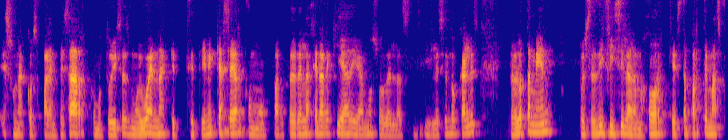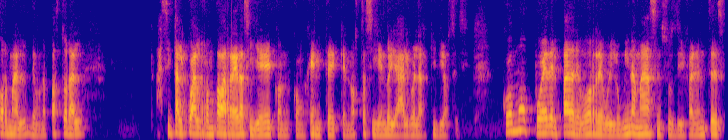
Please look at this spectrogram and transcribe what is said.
es una cosa, para empezar, como tú dices, muy buena, que se tiene que hacer como parte de la jerarquía, digamos, o de las iglesias locales, pero luego también, pues es difícil a lo mejor que esta parte más formal de una pastoral, así tal cual, rompa barreras y llegue con, con gente que no está siguiendo ya algo el arquidiócesis. ¿Cómo puede el padre Borre o Ilumina Más en sus diferentes,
